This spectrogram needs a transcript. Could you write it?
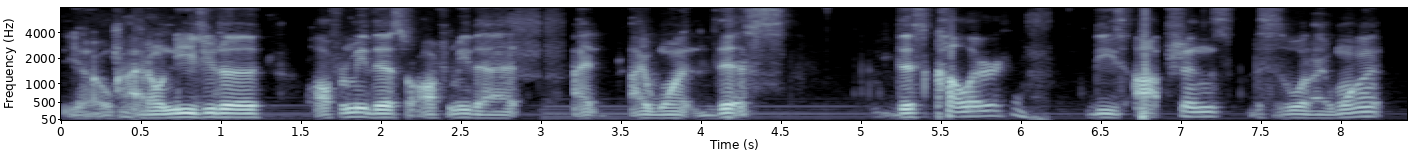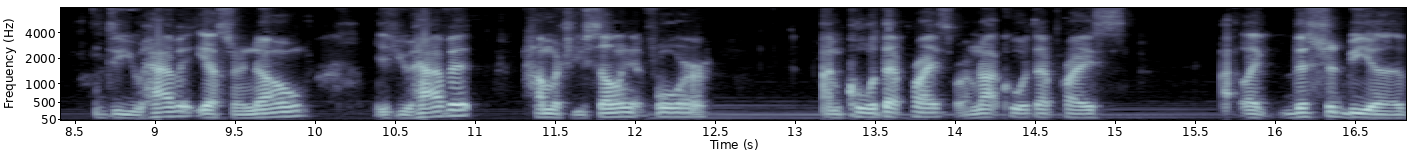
you know, I don't need you to offer me this or offer me that. I I want this this color, these options. This is what I want. Do you have it? Yes or no? If you have it, how much are you selling it for? I'm cool with that price or I'm not cool with that price. Like this should be a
